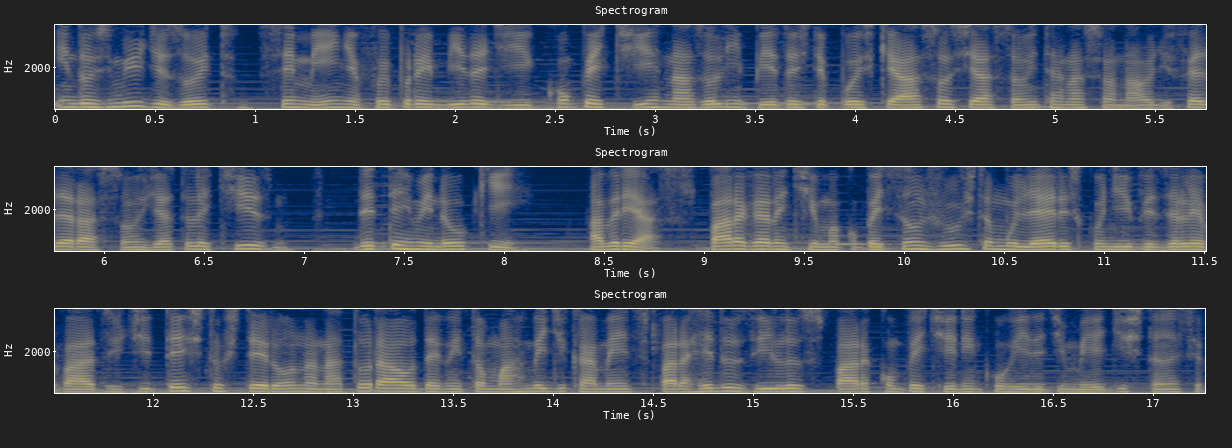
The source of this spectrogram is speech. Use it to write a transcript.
Em 2018, Semenya foi proibida de competir nas Olimpíadas depois que a Associação Internacional de Federações de Atletismo determinou que, Aspas, para garantir uma competição justa, mulheres com níveis elevados de testosterona natural devem tomar medicamentos para reduzi-los para competir em corrida de meia distância.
